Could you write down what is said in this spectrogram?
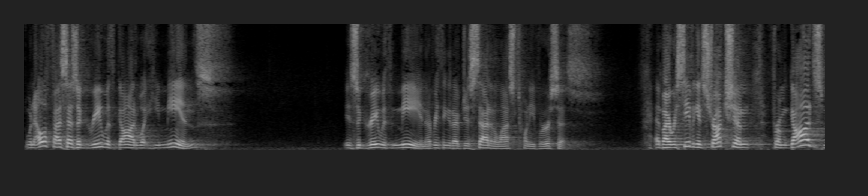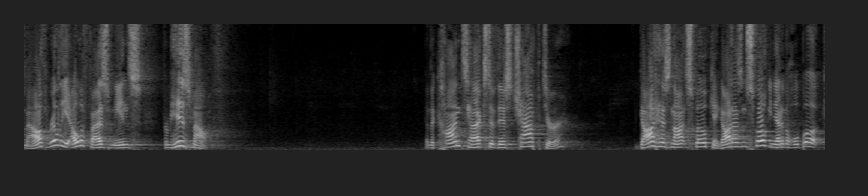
When Eliphaz says agree with God, what he means is agree with me and everything that I've just said in the last 20 verses. And by receiving instruction from God's mouth, really Eliphaz means from his mouth. In the context of this chapter, God has not spoken. God hasn't spoken yet in the whole book.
